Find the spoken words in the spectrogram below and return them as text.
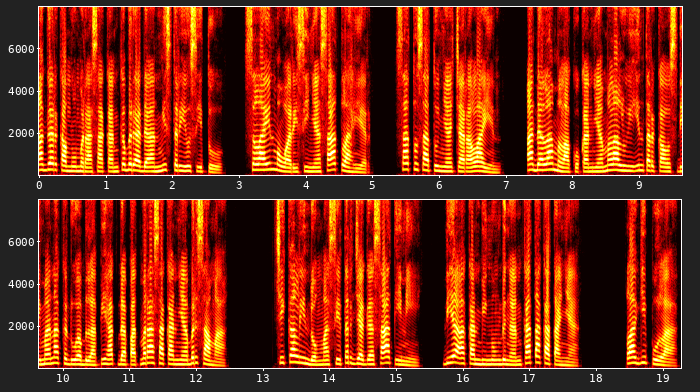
agar kamu merasakan keberadaan misterius itu, selain mewarisinya saat lahir, satu-satunya cara lain adalah melakukannya melalui interkaus di mana kedua belah pihak dapat merasakannya bersama. Jika Lindong masih terjaga saat ini, dia akan bingung dengan kata-katanya. Lagi pula,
